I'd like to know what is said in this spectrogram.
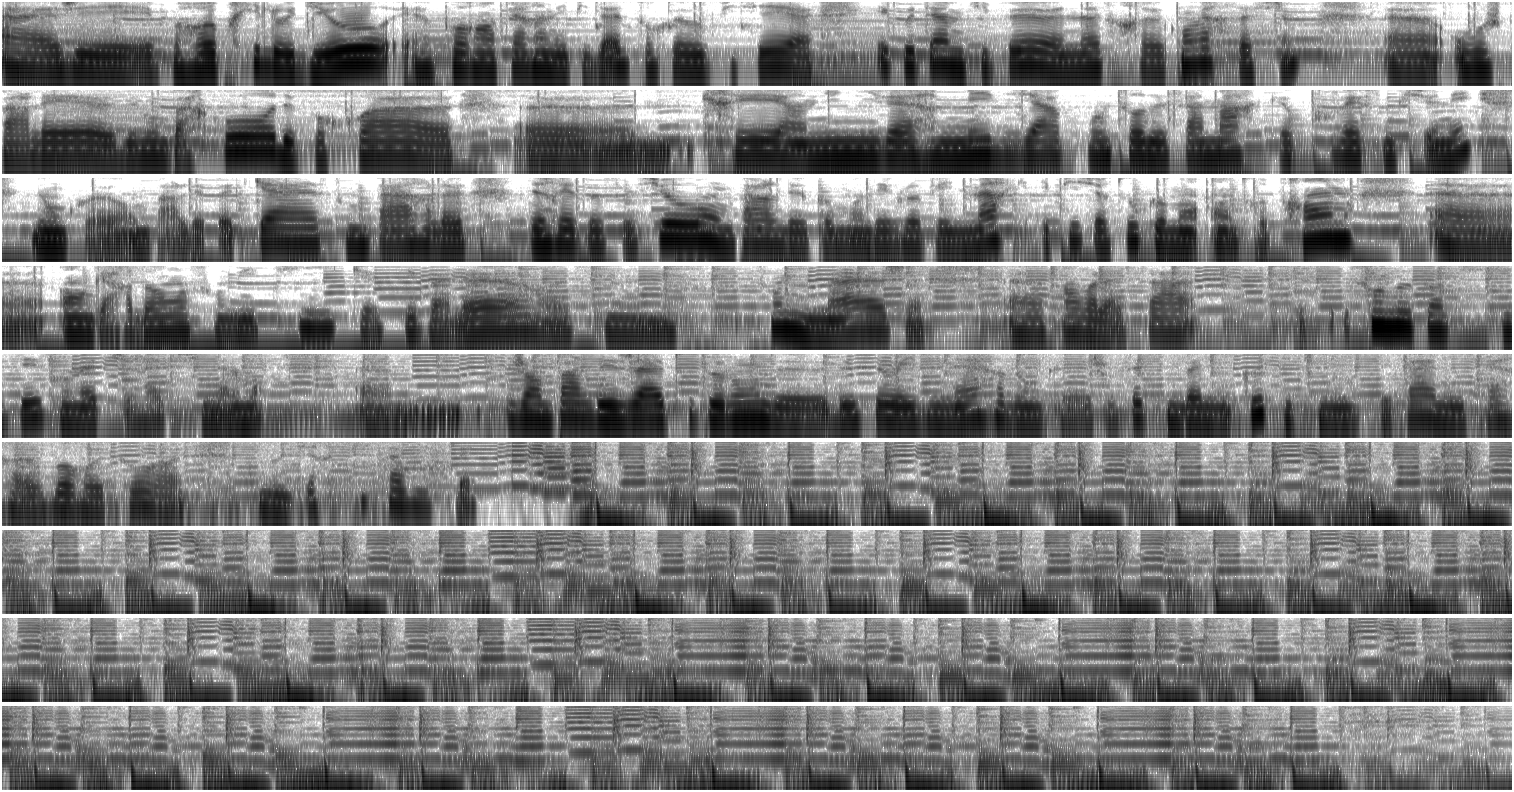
Euh, j'ai repris l'audio euh, pour en faire un épisode pour que vous puissiez écouter un petit peu notre conversation où je parlais de mon parcours, de pourquoi créer un univers média autour de sa marque pouvait fonctionner. Donc on parle de podcast, on parle de réseaux sociaux, on parle de comment développer une marque et puis surtout comment entreprendre euh, en gardant son éthique, ses valeurs, son, image, euh, enfin voilà, son authenticité, son naturel finalement. Euh, j'en parle déjà tout au long de, de ce webinaire, donc je vous souhaite une bonne écoute et n'hésitez pas à nous faire vos retours pour nous dire si ça vous plaît.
